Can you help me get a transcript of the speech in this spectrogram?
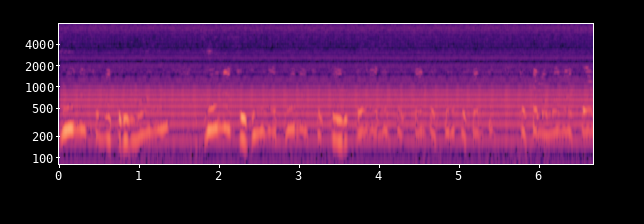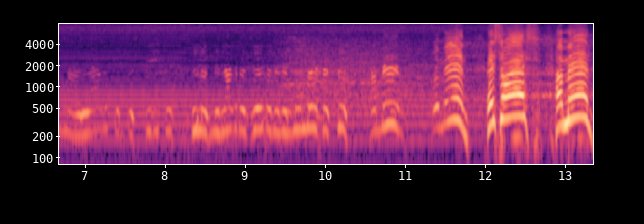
llena su matrimonio, llena su vida, llena su cartera en este instante, Espíritu Santo, que esta mañana sea creado por tu espíritu y los milagros lleguen en el nombre de Jesús. Amén. Amén. Eso es. Amén.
